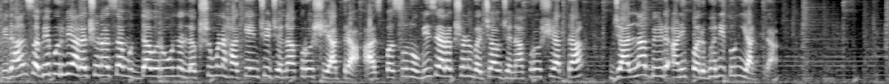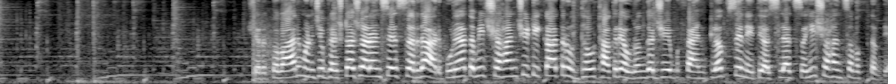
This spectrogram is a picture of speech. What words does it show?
विधानसभेपूर्वी आरक्षणाचा मुद्द्यावरून लक्ष्मण हाकेंची जनाक्रोश यात्रा. आजपासून ओबीसी आरक्षण बचाव जनाक्रोश यात्रा जालना बीड आणि परभणीतून यात्रा. शरद पवार म्हणजे भ्रष्टाचारांचे सरदार पुण्यात अमित शहांची टीका तर उद्धव ठाकरे औरंगजेब फॅन क्लबचे नेते असल्याचंही शहांचं वक्तव्य.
